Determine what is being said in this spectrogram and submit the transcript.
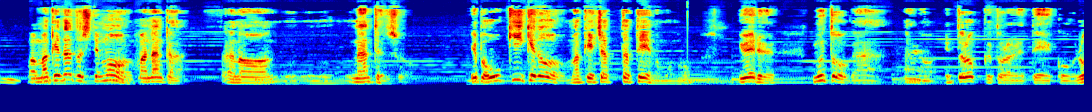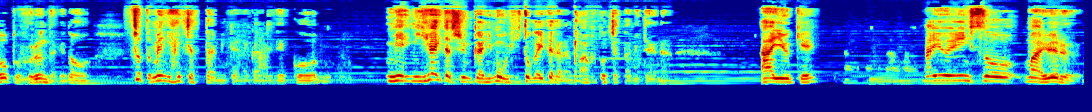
うんまあ、負けたとしても、まあなんか、あの、なんて言うんでしょう。やっぱ大きいけど負けちゃった体のもの。いわゆる、武藤が、あの、ヘッドロック取られて、こう、ロープ振るんだけど、ちょっと目に入っちゃったみたいな感じで、こう、見見開いた瞬間にもう人がいたからバンプ取っちゃったみたいな。ああいう系ああいう演出を、まあ、いわゆる、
